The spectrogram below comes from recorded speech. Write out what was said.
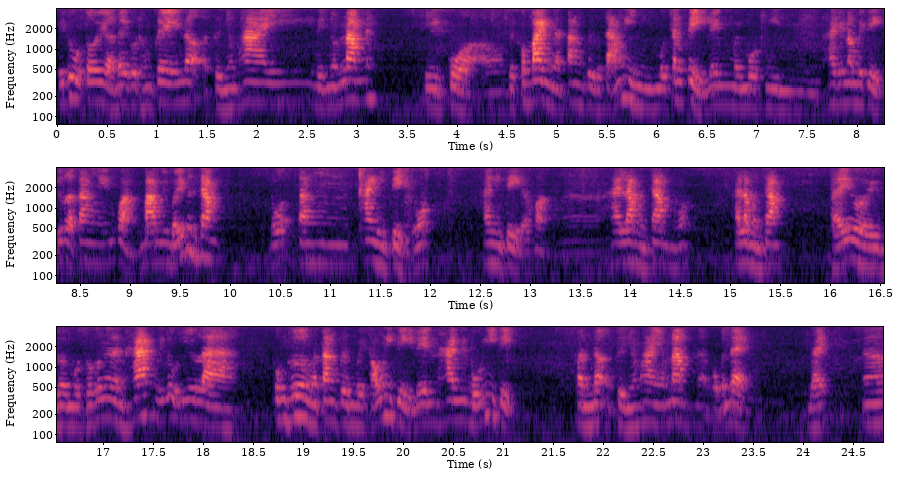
Ví dụ tôi ở đây có thống kê nợ từ nhóm 2 đến nhóm 5 ấy, thì của Vietcombank là tăng từ 8.100 tỷ lên 11.250 tỷ, tức là tăng đến khoảng 30 mấy phần trăm, đúng không? tăng 2.000 tỷ, đúng không? 2.000 tỷ là khoảng à, 25 phần trăm, đúng không? 25 phần trăm. Đấy, rồi rồi một số các ngân hàng khác, ví dụ như là công thương là tăng từ 16.000 tỷ lên 24.000 tỷ. Phần nợ từ nhóm 2 nhóm 5 là có vấn đề. Đấy. À,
